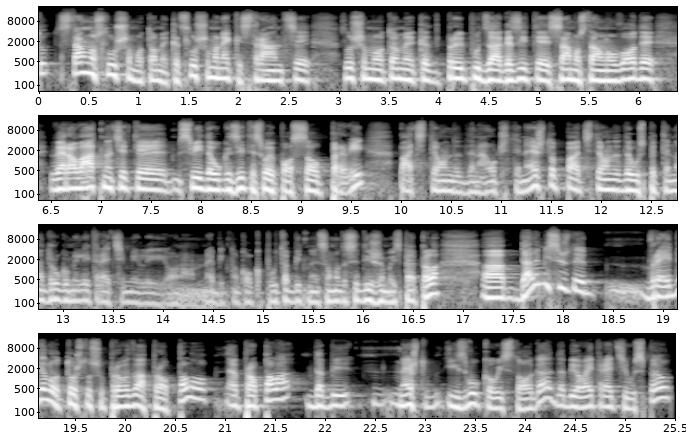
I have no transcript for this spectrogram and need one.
to, stalno slušamo o tome, kad slušamo neke strance, slušamo o tome kad prvi put zagazite samostalno u vode, verovatno ćete svi da ugazite svoj posao prvi, pa ćete onda da naučite nešto, pa ćete onda da uspete na drugom ili trećem ili ono, nebitno koliko puta, bitno je samo da se dižemo iz pepela. A, da li misliš da je vredelo to što su prva dva propalo, propala, da bi nešto izvukao iz toga, da bi ovaj treći uspeo,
